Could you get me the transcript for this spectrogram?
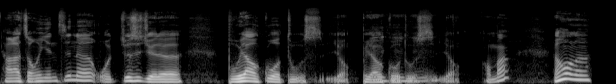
好了，总而言之呢，我就是觉得不要过度使用，不要过度使用，好吗？然后呢？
